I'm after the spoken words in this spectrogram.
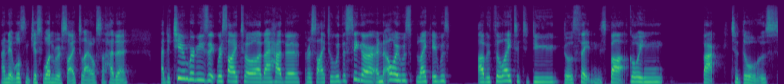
and it wasn't just one recital i also had a had a chamber music recital and i had a recital with a singer and oh it was like it was i was delighted to do those things. But going back to those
